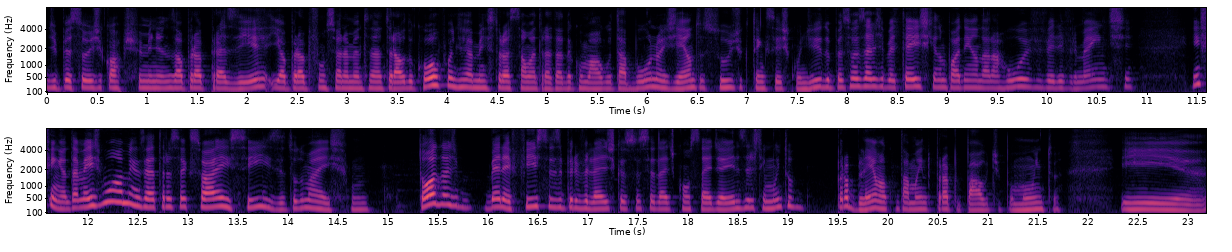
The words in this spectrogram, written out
de pessoas de corpos femininos ao próprio prazer e ao próprio funcionamento natural do corpo, onde a menstruação é tratada como algo tabu, nojento, sujo, que tem que ser escondido. Pessoas LGBTs que não podem andar na rua e viver livremente. Enfim, até mesmo homens heterossexuais, cis e tudo mais. Com todos os benefícios e privilégios que a sociedade concede a eles, eles têm muito problema com o tamanho do próprio pau, tipo, muito. E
